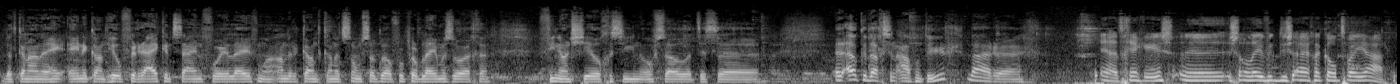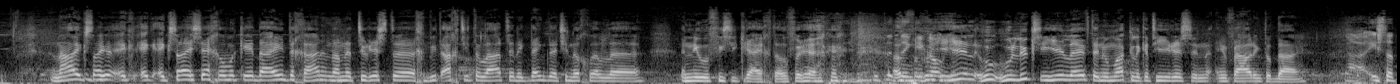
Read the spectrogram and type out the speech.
dat kan aan de ene kant heel verrijkend zijn voor je leven, maar aan de andere kant kan het soms ook wel voor problemen zorgen. Financieel gezien of zo. Het is, elke dag is een avontuur. Daar, Ja, het gekke is, eh, zo leef ik dus eigenlijk al twee jaar. Nou, ik zou, je, ik, ik, ik zou je zeggen om een keer daarheen te gaan en dan het toeristengebied achter je te laten. En ik denk dat je nog wel eh, een nieuwe visie krijgt over, eh, over denk ik hoe, ook. hier, hoe, hoe luxe je hier leeft en hoe makkelijk het hier is in, in verhouding tot daar. Ja, is dat,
